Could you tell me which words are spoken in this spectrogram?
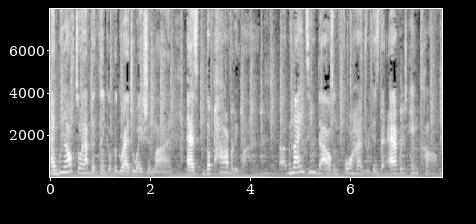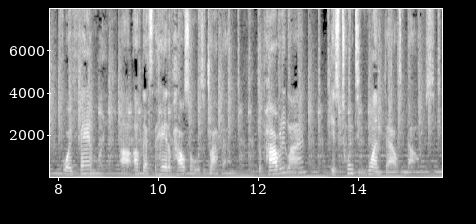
And we also have to think of the graduation line as the poverty line. Uh, 19,400 is the average income for a family uh, of that's the head of household as a dropout. The poverty line is $21,000.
